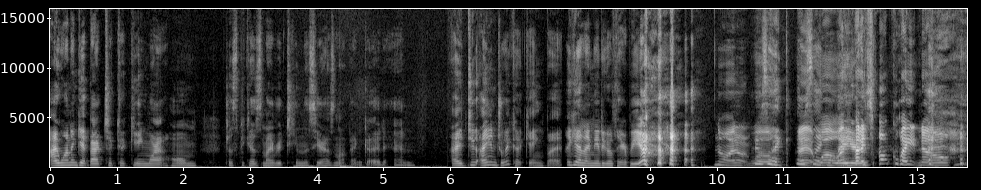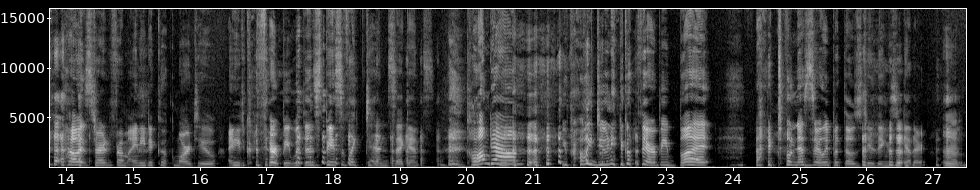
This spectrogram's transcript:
I want to get back to cooking more at home, just because my routine this year has not been good, and I do I enjoy cooking, but again, I need to go to therapy. No, I don't. Well, like- there's I, like well, I, I don't quite know how it started from. I need to cook more to. I need to go to therapy within the space of like ten seconds. Calm down. You probably do need to go to therapy, but I don't necessarily put those two things together. Mm.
